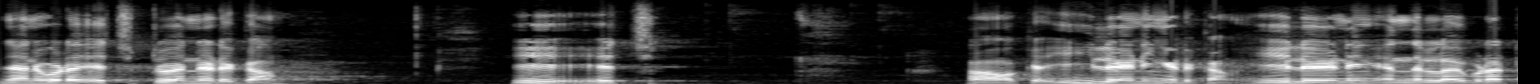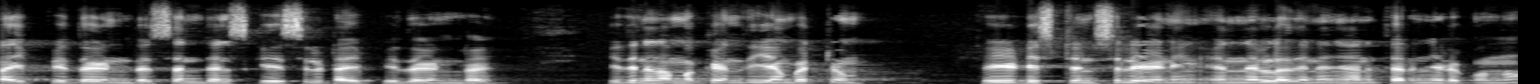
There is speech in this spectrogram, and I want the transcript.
ഞാനിവിടെ എച്ച് ടു തന്നെ എടുക്കാം. ഈ എച്ച് ആ ഓക്കെ. ഇ ലേണിംഗ് എടുക്കാം. ഇ ലേണിംഗ് എന്നുള്ളത് ഇവിടെ ടൈപ്പ് ചെയ്തിട്ടുണ്ട്. സെന്റൻസ് കേസിൽ ടൈപ്പ് ചെയ്തിട്ടുണ്ട്. ഇതിന് നമുക്ക് എന്ത് ചെയ്യാൻ പറ്റും? ഈ ഡിസ്റ്റൻസ് ലേണിംഗ് എന്നുള്ളതിനെ ഞാൻ തിരഞ്ഞെടുക്കുന്നു.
